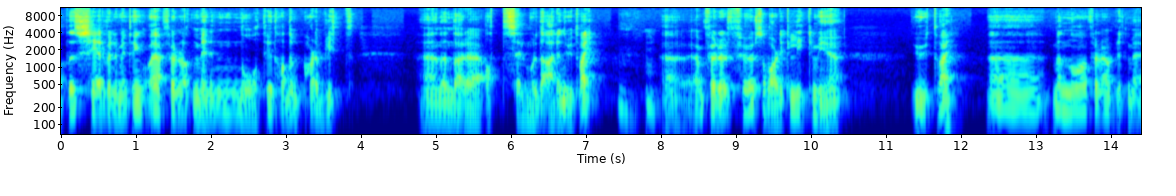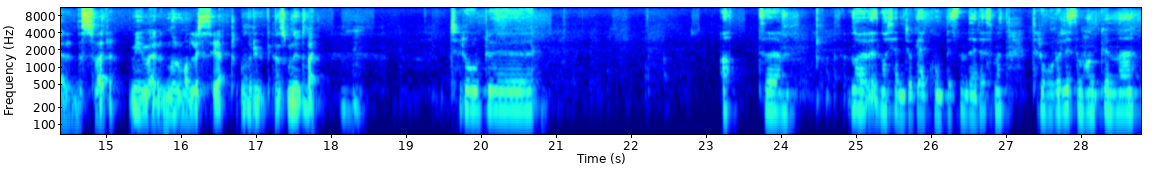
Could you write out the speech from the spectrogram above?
at det skjer veldig mye ting. Og jeg føler at mer i nåtid har det, blitt den derre at selvmord er en utvei. Mm. jeg føler Før så var det ikke like mye utvei. Eh, men nå føler jeg det har blitt mer, dessverre, mye mer normalisert å bruke den som en utvei. Tror du at eh, nå, nå kjenner jo ikke jeg kompisen deres, men tror du liksom han kunne eh,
